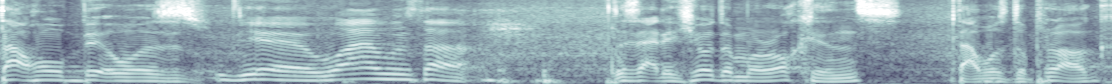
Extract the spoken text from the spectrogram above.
that whole bit was Yeah, why was that? Is that? it's like they killed the Moroccans. That was the plug.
